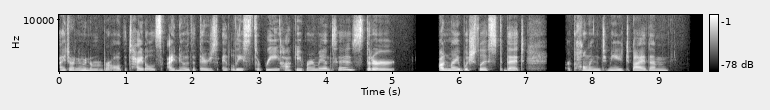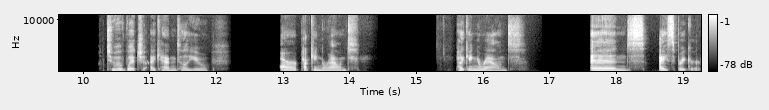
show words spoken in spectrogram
I don't even remember all the titles. I know that there's at least 3 hockey romances that are on my wish list that are calling to me to buy them. Two of which I can tell you are Pucking Around. Pucking Around and Icebreaker.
